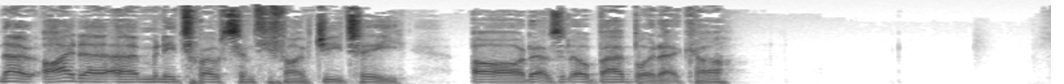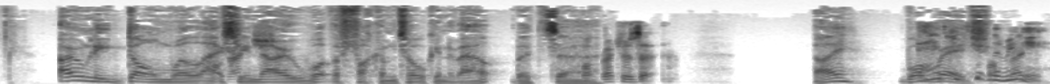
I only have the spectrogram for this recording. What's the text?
No, I had a, a mini 1275 GT. Oh, that was a little bad boy, that car. Only Don will actually know what the fuck I'm talking about, but, uh, What reg was it? eh? What How did you reg? the mini?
